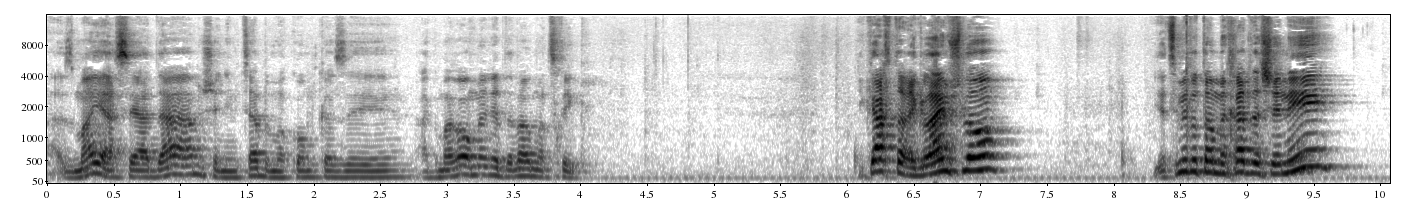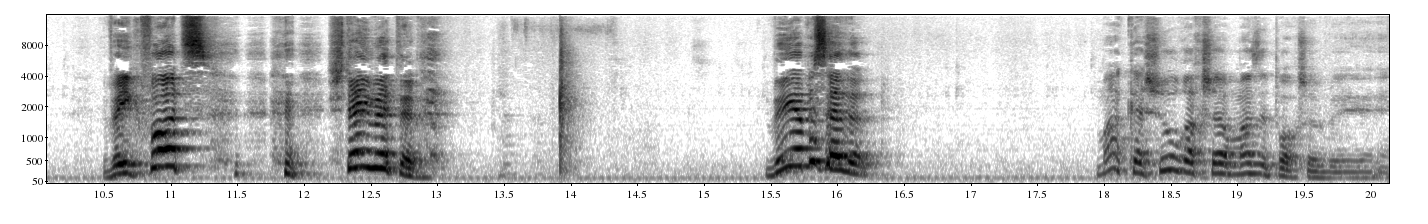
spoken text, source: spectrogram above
אז מה יעשה אדם שנמצא במקום כזה? הגמרא אומרת דבר מצחיק. ייקח את הרגליים שלו, יצמיד אותם אחד לשני, ויקפוץ שתי מטר. ויהיה בסדר. מה קשור עכשיו, מה זה פה עכשיו? אה,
